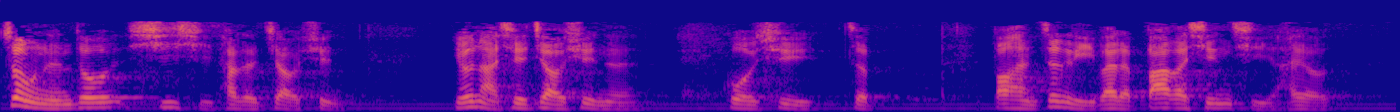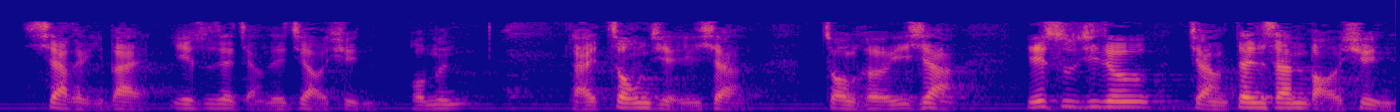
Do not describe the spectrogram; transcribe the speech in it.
众人都吸取他的教训。有哪些教训呢？过去这包含这个礼拜的八个星期，还有下个礼拜，耶稣在讲这教训。我们来总结一下，总和一下。耶稣基督讲登山宝训，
